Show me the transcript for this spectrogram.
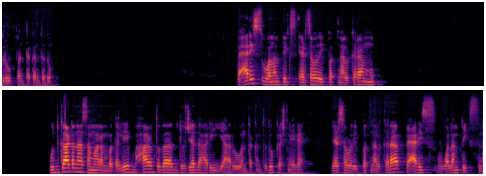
ಗ್ರೂಪ್ ಅಂತಕ್ಕಂಥದ್ದು. ಪ್ಯಾರಿಸ್ ಒಲಿಂಪಿಕ್ಸ್ ಎರಡು ಸಾವಿರದ ಇಪ್ಪತ್ನಾಲ್ಕರ ಮುಕ್ ಉದ್ಘಾಟನಾ ಸಮಾರಂಭದಲ್ಲಿ ಭಾರತದ ಧ್ವಜಧಾರಿ ಯಾರು ಅಂತಕ್ಕಂಥದ್ದು ಪ್ರಶ್ನೆ ಇದೆ. ಎರಡು ಸಾವಿರದ ಇಪ್ಪತ್ತ್ನಾಲ್ಕರ ಪ್ಯಾರಿಸ್ ಒಲಂಪಿಕ್ಸ್ನ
